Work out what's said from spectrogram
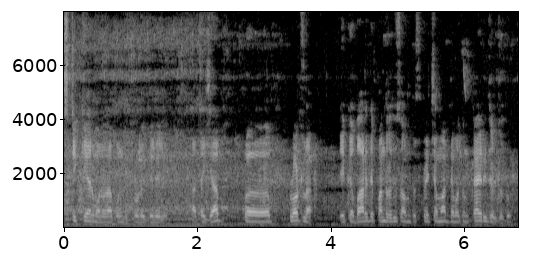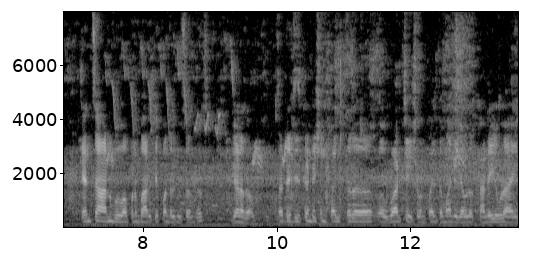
स्टिक केअर म्हणून आपण प्रोडक्ट दिलेले आता ह्या प्लॉटला एक बारा ते पंधरा दिवसानंतर स्प्रेच्या माध्यमातून काय रिझल्ट होतो? त्यांचा अनुभव आपण बारा ते पंधरा दिवसानंतर घेणार आहोत. सध्याची कंडिशन पाहिली तर वाढच्या हिशोबाने पाहिलं तर माझ्या जेवढं कांदा एवढं आहे.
